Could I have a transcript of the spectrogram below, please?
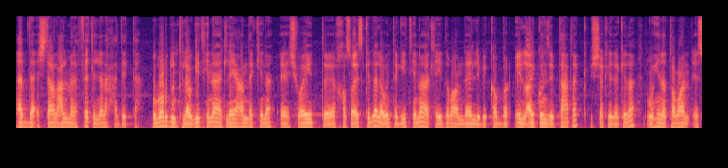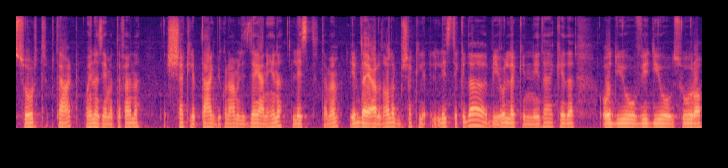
ابدأ اشتغل على الملفات اللي أنا حددتها. وبرضو انت لو جيت هنا هتلاقي عندك هنا آه، شوية آه، خصائص كده. لو انت جيت هنا هتلاقي طبعا ده اللي بيكبر ال icons بتاعتك بالشكل ده كده. وهنا طبعا ال sort بتاعك. وهنا زي ما اتفقنا الشكل بتاعك بيكون عامل إزاي يعني هنا؟ List تمام؟ يبدأ يعرضها لك بشكل list كده بيقول لك إن ده كده audio فيديو صورة.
